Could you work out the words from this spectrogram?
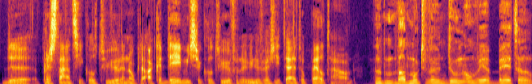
de prestatiecultuur en ook de academische cultuur van de universiteit op peil te houden. Wat, wat moeten we doen om weer beter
